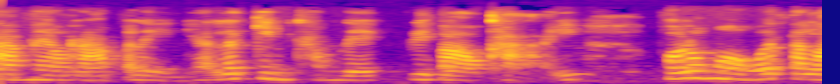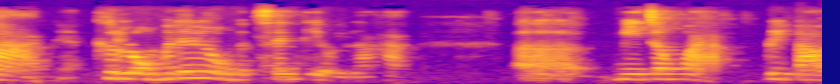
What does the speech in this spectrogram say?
ตามแนวรับอะไรอย่างเงี้ย แล้วกินคำเล็กรีบาวขาย เพราะเรามองว่าตลาดเนี่ย คือลงไม่ได้ลงเป็นเส้นเดียวอยู่แล้วค่ะมีจังหวะ rebound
